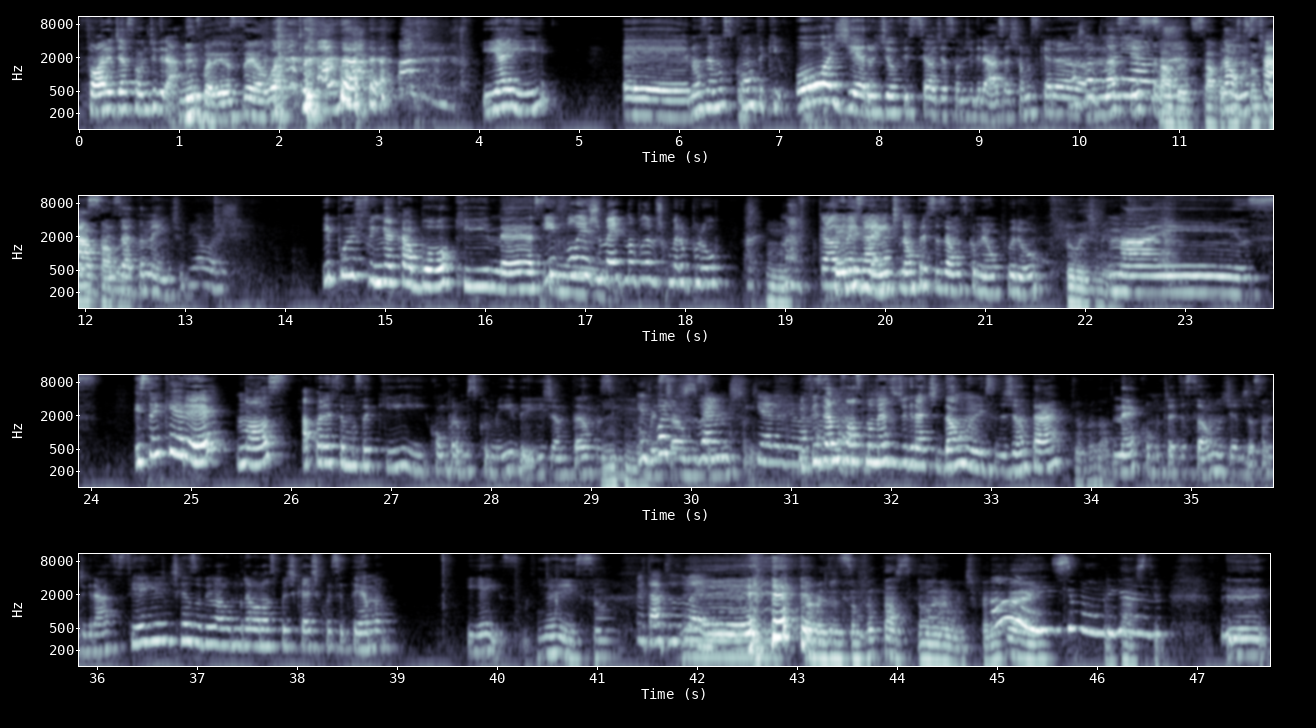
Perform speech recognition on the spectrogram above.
fora de ação de graça. Nem parece ela. E aí, é, nós demos conta que hoje era o dia oficial de ação de graça. Achamos que era na sexta, Sábado, né? sábado, Não, no sábado, sábado. exatamente. E é hoje. E por fim acabou que, né, assim, Infelizmente não podemos comer o peru. Hum. Felizmente não precisamos comer o peru, Felizmente. mas... E sem querer, nós aparecemos aqui e compramos comida e jantamos Uhum. e E depois enfim. que era da E fizemos de nosso momento de gratidão no início do jantar. É verdade. né, como tradição no dia de ação de graças. E aí a gente resolveu vamos gravar o nosso podcast com esse tema. E é isso. E é isso. E está tudo bem. É. Foi uma introdução fantástica, Helena. Muitos parabéns. que bom, obrigada. Eh,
